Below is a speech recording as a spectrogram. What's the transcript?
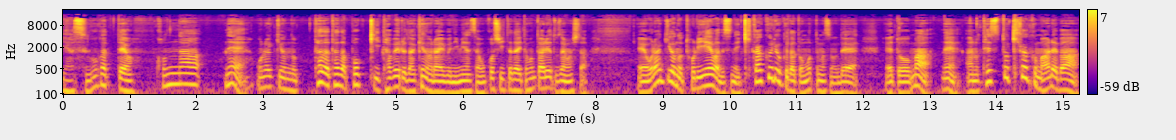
いやすごかったよ。こんなねオラキオンのただただポッキー食べるだけのライブに皆さんお越しいただいて本当ありがとうございました。えー、オラキオの取り柄はですね企画力だと思ってますのでえっ、ー、とまあねあのテスト企画もあれば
